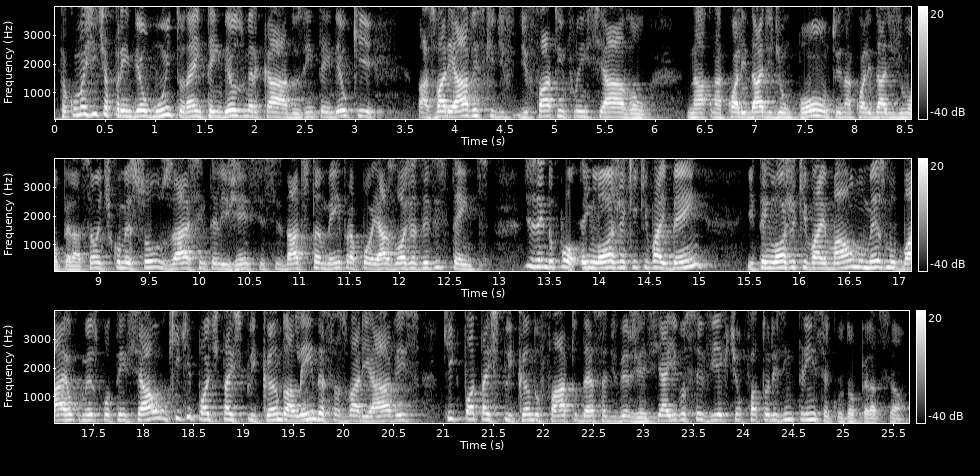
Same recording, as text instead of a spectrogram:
Então, como a gente aprendeu muito, né, entendeu os mercados, entendeu que as variáveis que de, de fato influenciavam na, na, qualidade de um ponto e na qualidade de uma operação, a gente começou a usar essa inteligência, esses dados também para apoiar as lojas existentes. Dizendo, pô, tem loja aqui que vai bem, e tem loja que vai mal no mesmo bairro, com o mesmo potencial, o que, que pode estar tá explicando, além dessas variáveis, o que, que pode estar tá explicando o fato dessa divergência? E aí você via que tinham fatores intrínsecos da operação.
